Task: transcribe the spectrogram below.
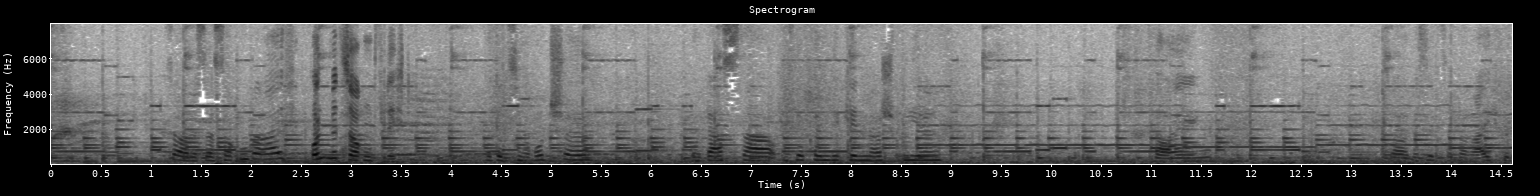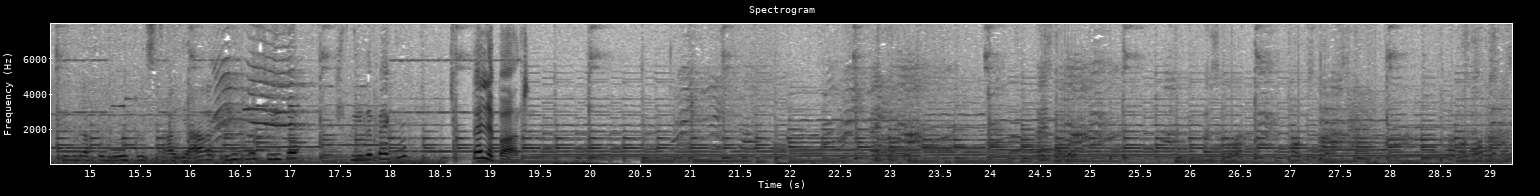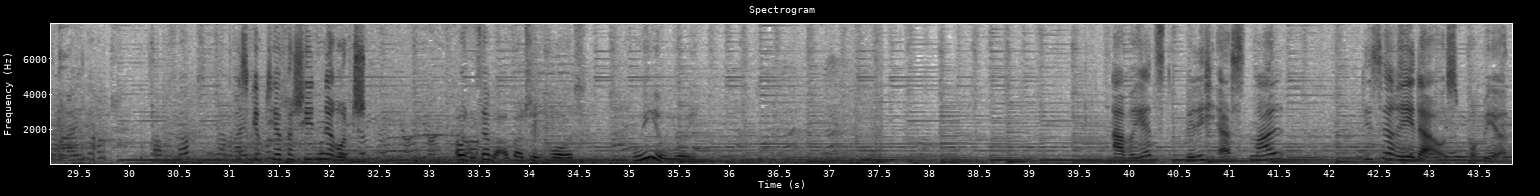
So, das ist der Sockenbereich. Und mit Sockenpflicht. Da gibt es eine Rutsche und das da. Und hier können die Kinder spielen. Doing. So, das ist jetzt der Bereich für Kinder von 0 bis 3 Jahre, inklusive Spielebecken. Bällebad. Es gibt hier verschiedene Rutschen. Oh, die ist aber auch ganz schön groß. Uiuiui. Aber jetzt will ich erstmal diese Räder ausprobieren.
